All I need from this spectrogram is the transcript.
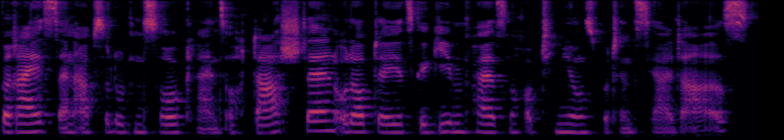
bereits deine absoluten Soul Clients auch darstellen oder ob da jetzt gegebenenfalls noch Optimierungspotenzial da ist.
